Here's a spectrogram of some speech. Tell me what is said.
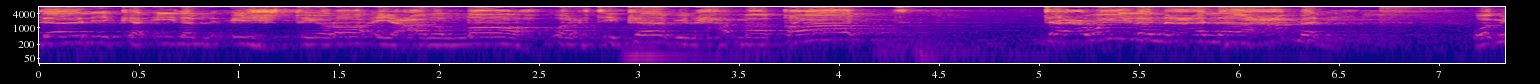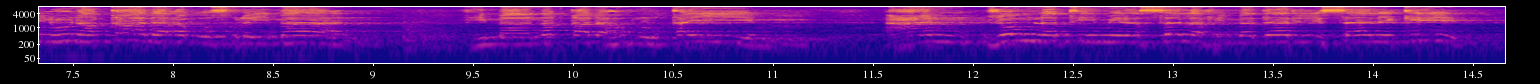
ذلك إلى الاجتراء على الله وارتكاب الحماقات تعويلا على عمله. ومن هنا قال أبو سليمان فيما نقله ابن القيم عن جملة من السلف مدارج السالكين.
